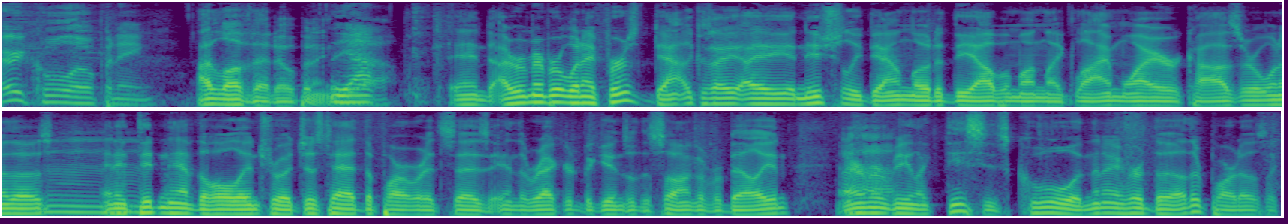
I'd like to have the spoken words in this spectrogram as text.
Very cool opening. I love that opening. Yeah. And I remember when I first down because I, I initially downloaded the album on like LimeWire or Kaz or one of those, and Mm. it didn't have the whole intro. It just had the part where it says, "And the record begins with a song of rebellion." And I Uh-huh. remember being like, "This is cool," and then I heard the other part. I was like,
